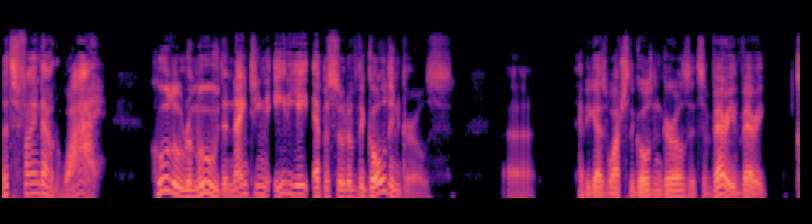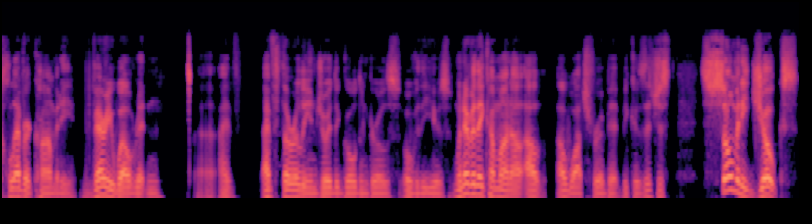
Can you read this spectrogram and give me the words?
Let's find out why. Hulu removed the 1988 episode of The Golden Girls. Uh, have you guys watched The Golden Girls? It's a very, very clever comedy, very well written. Uh, I've I've thoroughly enjoyed The Golden Girls over the years. Whenever they come on, I'll I'll I'll watch for a bit because it's just so many jokes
